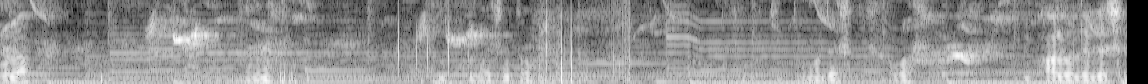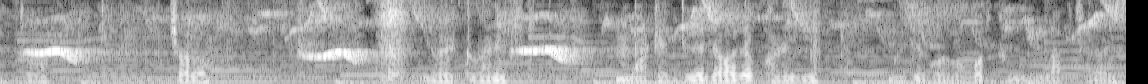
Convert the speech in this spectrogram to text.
গোলাপ। এখানে ফুল আছে তো। তোমাদের সবার ভালো লেগেছে। তো চলো, এবার একটুখানি মাঠের দিকে যাওয়া যাক, ওখানে গিয়ে ভিডিও করব কত সুন্দর লাগছে গাইস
